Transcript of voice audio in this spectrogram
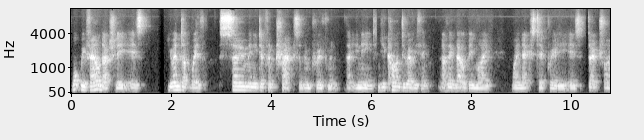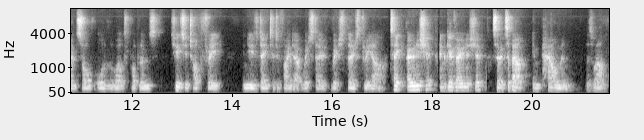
what we found actually is you end up with so many different tracks of improvement that you need. You can't do everything. I think that would be my my next tip really is don't try and solve all of the world's problems. Choose your top three and use data to find out which those, which those three are. Take ownership and give ownership. So it's about empowerment as well.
